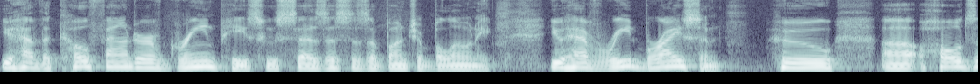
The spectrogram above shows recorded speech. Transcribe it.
You have the co founder of Greenpeace who says this is a bunch of baloney. You have Reid Bryson who uh, holds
